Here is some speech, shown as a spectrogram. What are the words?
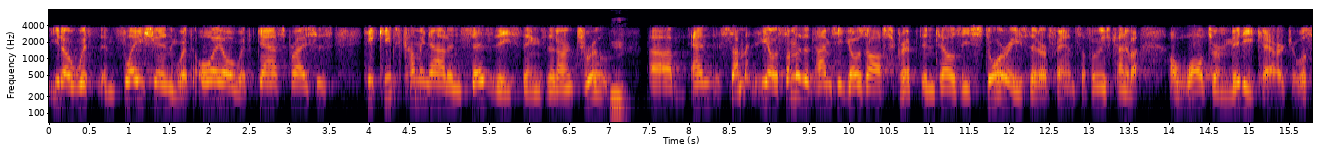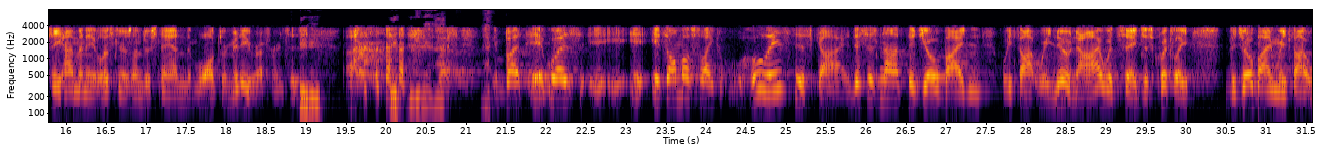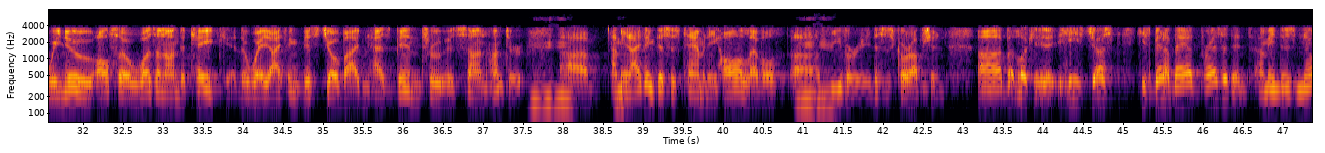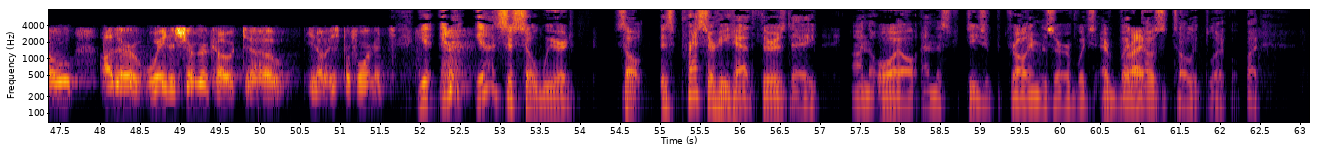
you know, with inflation, with oil, with gas prices, he keeps coming out and says these things that aren't true. Mm. Uh, and some, you know, some of the times he goes off script and tells these stories that are fanciful. He's kind of a, a Walter Mitty character. We'll see how many listeners understand the Walter Mitty references. Mm-hmm. but, but it was, it, it's almost like, who is this guy? This is not the Joe Biden we thought we knew. Now, I would say just quickly, the Joe Biden we thought we knew also wasn't on the take the way I think this Joe Biden has been through his son Hunter. Mm-hmm. Uh, I mean, I think this is Tammany Hall level uh, mm-hmm. thievery. This is corruption. Uh, but look, he's just he's been a bad president. I mean, there's no other way to sugarcoat uh, you know his performance. You, you know, you know, it's just so weird. So his presser he had Thursday on the oil and the Strategic Petroleum Reserve, which everybody right. knows is totally political. But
